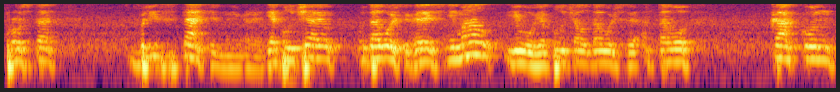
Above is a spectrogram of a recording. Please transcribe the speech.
просто блистательно играет. Я получаю удовольствие, когда я снимал его, я получал удовольствие от того, как он,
